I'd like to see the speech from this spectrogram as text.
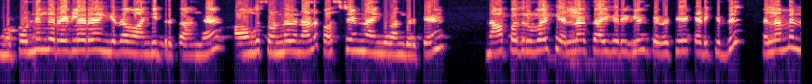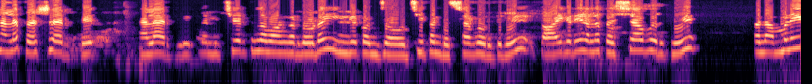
உங்க பொண்ணுங்க ரெகுலரா இங்கதான் வாங்கிட்டு இருக்காங்க. அவங்க சொன்னதுனால ஃபர்ஸ்ட் டைம் நான் இங்க வந்திருக்கேன். நாற்பது ரூபாய்க்கு எல்லா காய்கறிகளும் கிடைக்க கிடைக்குது. எல்லாமே நல்லா ஃப்ரெஷ்ஷா இருக்கு. நல்லா இருக்கு. இந்த மிச்ச இடத்துல வாங்குறதோட இங்க கொஞ்சம் சீப் அண்ட் பெஸ்டாவும் இருக்குது. காய்கறியும் நல்லா ஃப்ரெஷ்ஷாவும் இருக்கு. நம்மளே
